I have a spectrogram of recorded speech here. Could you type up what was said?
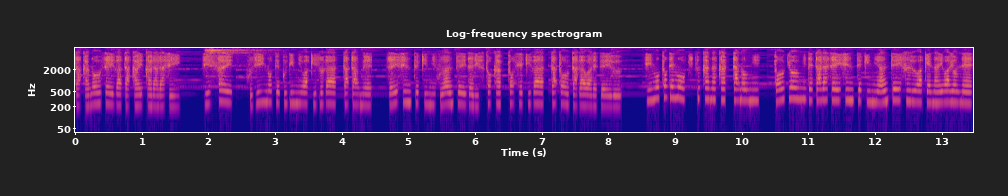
た可能性が高いかららしい。実際、藤井の手首には傷があったため、精神的に不安定でリストカット壁があったと疑われている。地元でも落ち着かなかったのに、東京に出たら精神的に安定するわけないわよね。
